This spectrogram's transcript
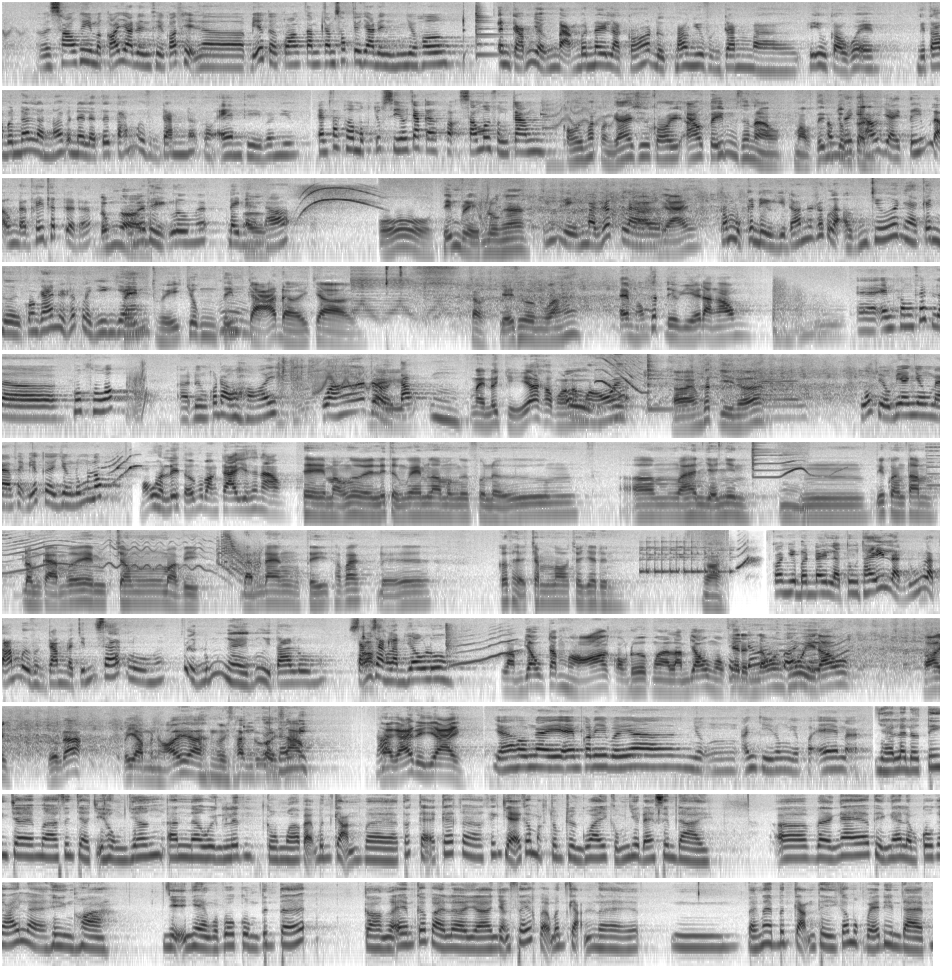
Sau khi mà có gia đình thì có thể là biết là quan tâm chăm sóc cho gia đình nhiều hơn. em cảm nhận bạn bên đây là có được bao nhiêu phần trăm mà cái yêu cầu của em? Người ta bên đó là nói bên đây là tới 80 phần trăm đó còn em thì bao nhiêu? Em thấp hơn một chút xíu chắc là khoảng 60 phần trăm. coi mắt đàn gái xíu coi áo tím như thế nào màu tím ông trung thấy tình. cái áo dài tím là ông đã thấy thích rồi đó. Đúng rồi. Nói thiệt luôn á. Đây nè Ừ. đó ồ tím riệm luôn ha. Tiếng riêng mà rất là bạn gái. có một cái điều gì đó nó rất là ẩn chứa nha. Cái người con gái này rất là duyên dáng. Tím thủy chung tím Ừ. cả đợi chờ. Trời dễ thương quá. Em không thích điều gì ở đàn ông? À, em không thích là hút thuốc. À, đừng có đòi hỏi. Quá trời Này- tóc. Ừ. này nói chĩa không phải Ừ. nó nói rồi không thích gì nữa. À, uống rượu bia nhưng mà phải biết dừng đúng lúc mẫu hình lý tưởng của bạn trai như thế nào? Thì mẫu người lý tưởng của em là một người phụ nữ um, ngoại hình dễ nhìn Ừ. um, biết quan tâm đồng cảm với em trong mọi việc. Đảm đang một tí tháo vát để có thể chăm lo cho gia đình. Rồi. Coi như bên đây là tôi thấy là đúng là 80% là chính xác luôn á. Tức là đúng nghề của người ta luôn á. Sẵn À. sàng làm dâu luôn. Làm dâu trăm họ còn được mà làm dâu một Thì gia đình đâu có thua gì đâu. Rồi được đó bây giờ mình hỏi à, người thân của coi sao? nhà gái đi với ai? Dạ hôm nay em có đi với à, những anh chị đồng nghiệp của em ạ. Dạ lời đầu tiên cho em à, xin chào chị Hồng Dân, anh à, Quyền Linh cùng à, bạn bên cạnh và tất cả các à, khán giả có mặt trong trường quay cũng như đang xem đài. À, về Nga thì Nga là một cô gái là hiền hòa, nhẹ nhàng và vô cùng tinh tế. Còn em có vài lời à, nhận xét bạn bên cạnh là bạn này bên cạnh thì có một vẻ điềm đạm,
